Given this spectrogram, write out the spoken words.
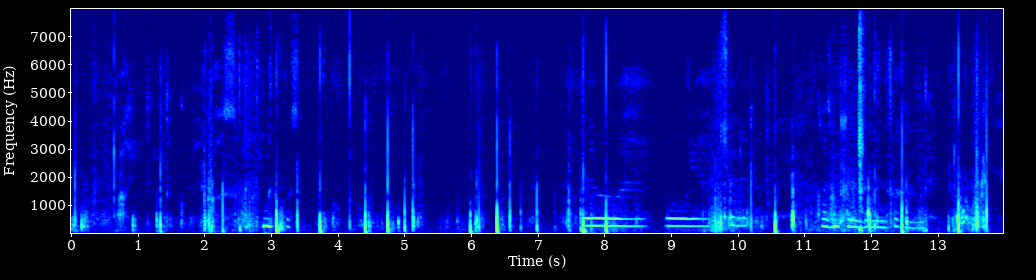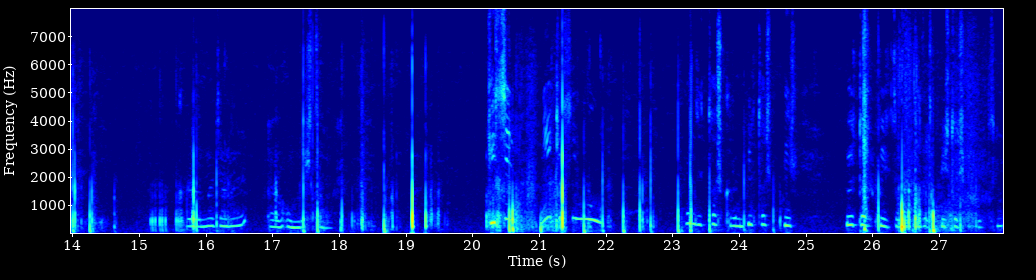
Aydınlık bas. Aydınlık bas. Kazma kırıldı, vallahi kırıldı. Kırılma canı Aa, 15 tane var. Kesin. Taş kırın. Bir taş bir. Bir taş bir. Evet bir taş bir can.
